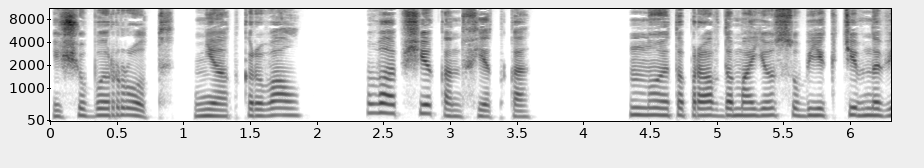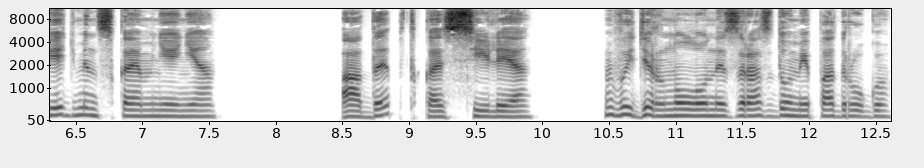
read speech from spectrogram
Еще бы рот не открывал. Вообще конфетка. Но это правда мое субъективно-ведьминское мнение. Адепт Кассилия Выдернул он из раздумий подругу,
